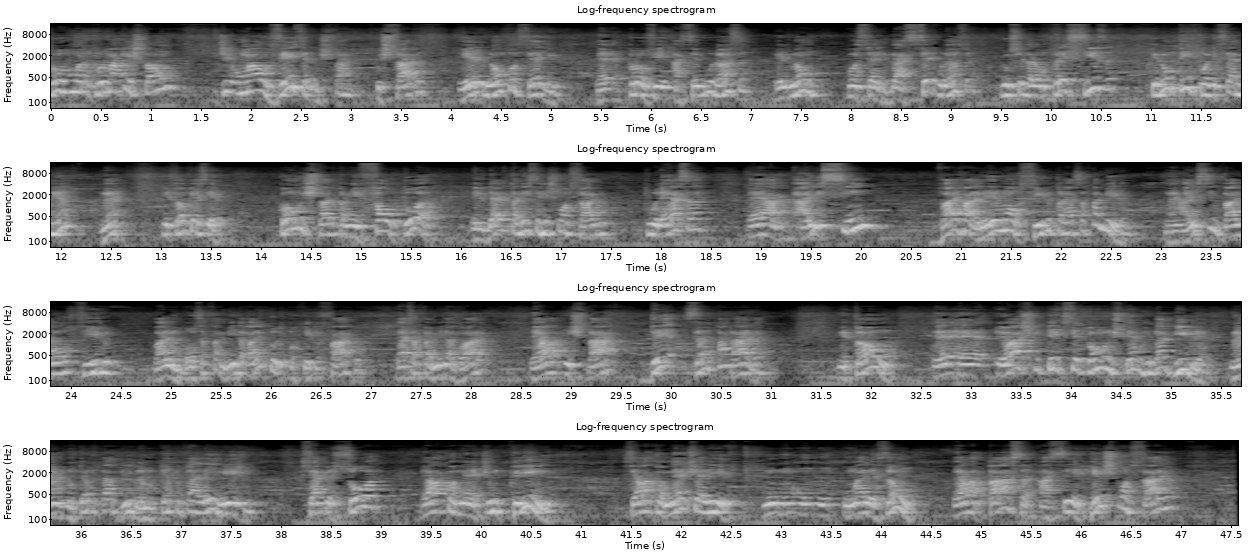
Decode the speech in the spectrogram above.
por uma, por uma questão de uma ausência do Estado. O Estado ele não consegue é, prover a segurança, ele não consegue dar a segurança que o cidadão precisa, porque não tem policiamento, né? Então, quer dizer, como o Estado também faltou, ele deve também ser responsável por essa. É, aí sim vai valer um auxílio para essa família. Né? Aí sim vale um auxílio, vale um Bolsa Família, vale tudo, porque de fato essa família agora ela está desamparada. Então, é, é, eu acho que tem que ser como nos tempos da Bíblia, né? no tempo da Bíblia, no tempo da lei mesmo. Se a pessoa ela comete um crime, se ela comete ali um, um, uma lesão, ela passa a ser responsável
